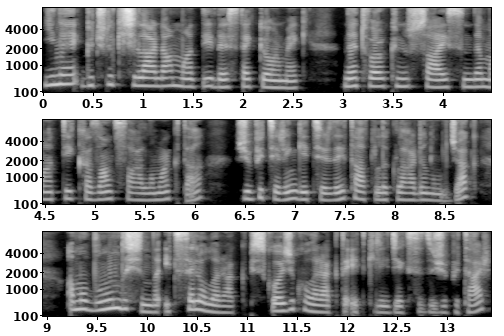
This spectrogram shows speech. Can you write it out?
Yine güçlü kişilerden maddi destek görmek, network'ünüz sayesinde maddi kazanç sağlamak da Jüpiter'in getirdiği tatlılıklardan olacak. Ama bunun dışında içsel olarak, psikolojik olarak da etkileyecek sizi Jüpiter.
